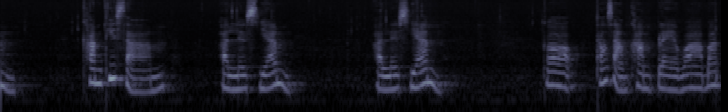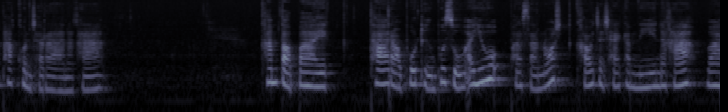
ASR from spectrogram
มคำที่สามอัลเลสยัมอัลเลสยัมก็ทั้งสามคำแปลว่าบ้านพักคนชรานะคะคำต่อไป ถ้าเราพูดถึงผู้สูงอายุภาษาโนชเขาจะใช้คำนี้นะคะว่า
